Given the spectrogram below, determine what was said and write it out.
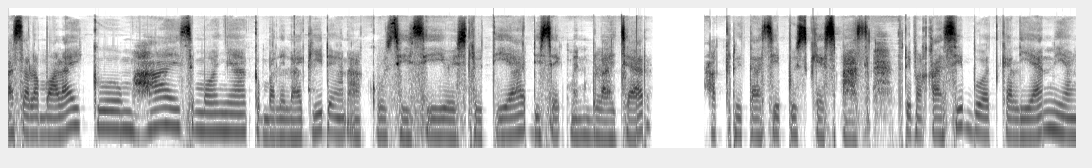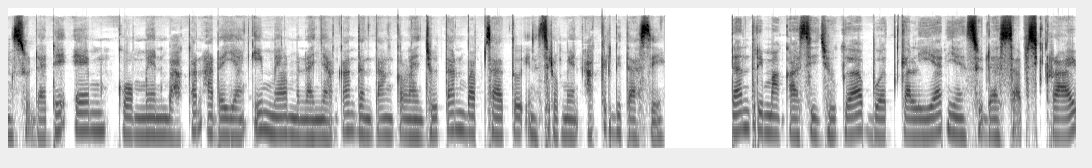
Assalamualaikum. Hai semuanya Kembali lagi dengan aku Sisi Weslutia Di segmen belajar Akreditasi Puskesmas. Terima kasih buat kalian yang sudah DM, komen, bahkan ada yang email menanyakan tentang kelanjutan bab 1 instrumen akreditasi. Dan terima kasih juga buat kalian yang sudah subscribe.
